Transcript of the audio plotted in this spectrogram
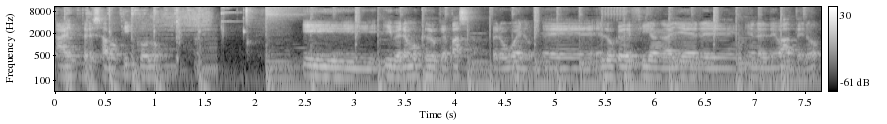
ha, expresado Kiko, ¿no? Y, veremos qué es lo que pasa. Pero bueno, eh, es lo que decían ayer en, el debate, ¿no?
